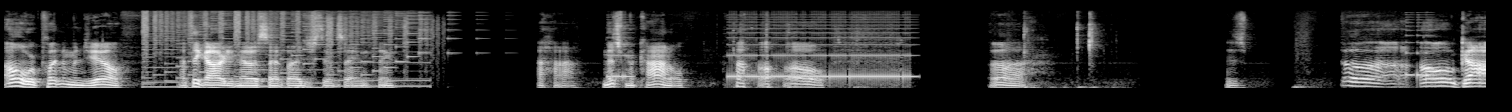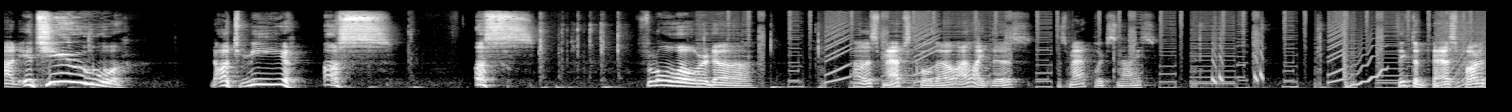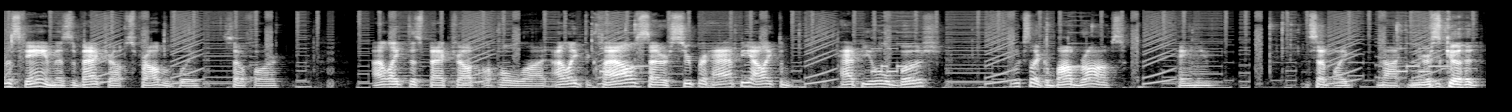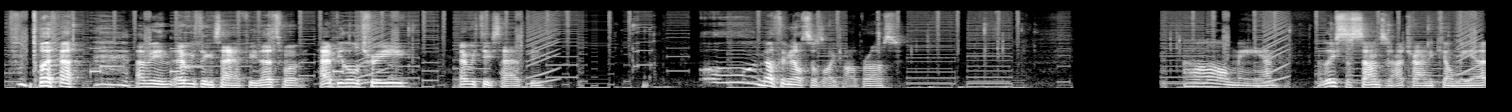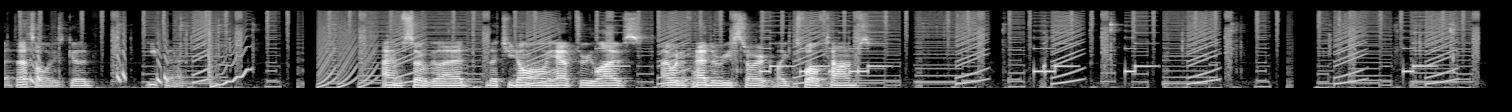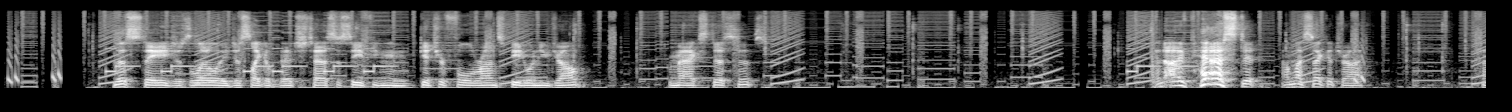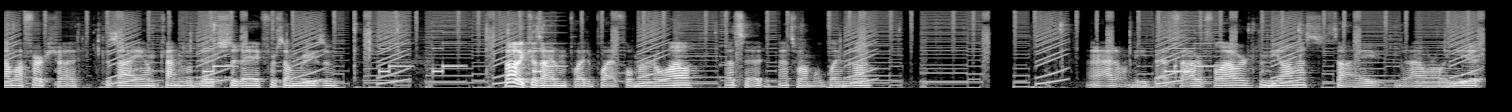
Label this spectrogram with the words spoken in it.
Oh, we're putting him in jail. I think I already noticed that, but I just didn't say anything. Haha. Mitch McConnell. Oh, uh. Is. Uh, oh god, it's you! Not me! Us! Us! Florida! Oh, this map's cool though. I like this. This map looks nice. I think the best part of this game is the backdrops, probably, so far. I like this backdrop a whole lot. I like the clouds that are super happy. I like the happy little bush. looks like a Bob Ross painting. Except, like, not near as good. But, uh, I mean, everything's happy. That's what... Happy little tree. Everything's happy. Oh, nothing else is like Bob Ross. Oh, man. At least the sun's not trying to kill me yet. That's always good. Eat that. I am so glad that you don't only have three lives. I would have had to restart like 12 times. This stage is literally just like a bitch test to see if you can get your full run speed when you jump for max distance. And I passed it on my second try. Not my first try, because I am kind of a bitch today for some reason. Probably because I haven't played a platformer in a while. That's it. That's what I'm gonna blame it on. I don't need that fire flower, to be honest. It's alright, but I don't really need it.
